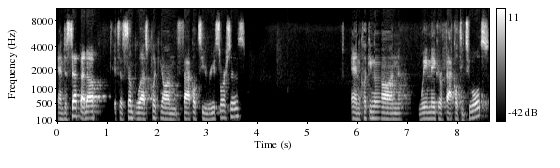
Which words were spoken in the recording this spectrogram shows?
And to set that up, it's as simple as clicking on faculty resources and clicking on Waymaker faculty tools.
